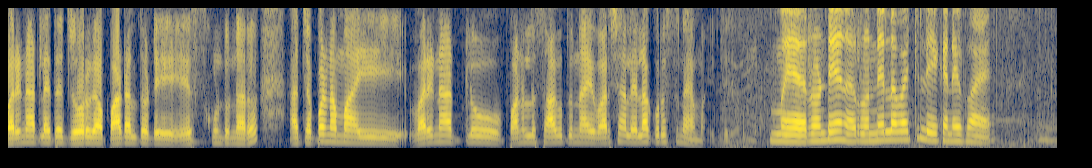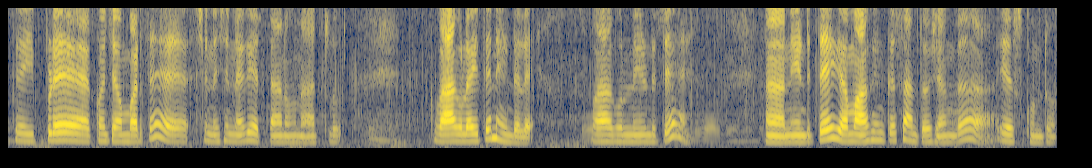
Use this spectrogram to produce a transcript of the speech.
వరి నాట్లు అయితే జోరుగా పాటలతోటి వేసుకుంటున్నారు. ఆ చెప్పండి అమ్మా ఈ వరి నాట్లు పనులు సాగుతున్నాయి. వర్షాలు ఎలా కురుస్తున్నాయమ్మా? రెండే రెండు నెలల బట్టి లేకనే పాయ. ఇక ఇప్పుడే కొంచెం పడితే చిన్న చిన్నగా ఎత్తాను నాట్లు. వాగులు అయితే నిండలే. వాగులు నిండితే నిండితే ఇక మాకు ఇంకా సంతోషంగా వేసుకుంటాం.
